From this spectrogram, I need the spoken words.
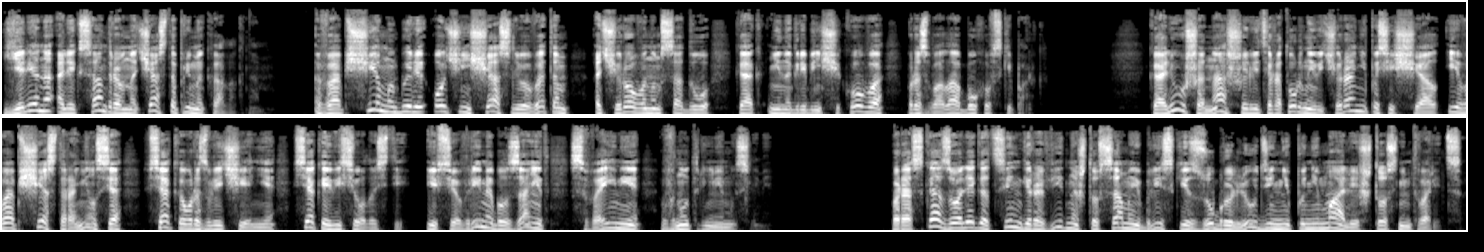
Елена Александровна часто примыкала к нам. Вообще мы были очень счастливы в этом очарованном саду, как Нина Гребенщикова прозвала Буховский парк. Калюша наши литературные вечера не посещал и вообще сторонился всякого развлечения, всякой веселости, и все время был занят своими внутренними мыслями. По рассказу Олега Цингера видно, что самые близкие зубру люди не понимали, что с ним творится.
